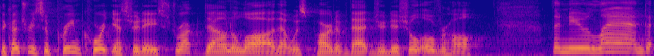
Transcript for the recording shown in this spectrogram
The country's Supreme Court yesterday struck down a law that was part of that judicial overhaul. The new land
